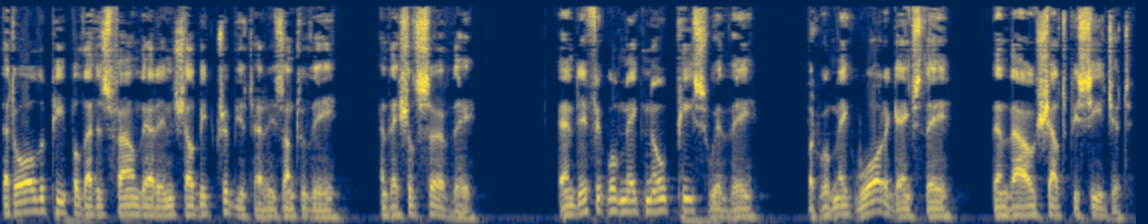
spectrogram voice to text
that all the people that is found therein shall be tributaries unto thee, and they shall serve thee. And if it will make no peace with thee, but will make war against thee, then thou shalt besiege it.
